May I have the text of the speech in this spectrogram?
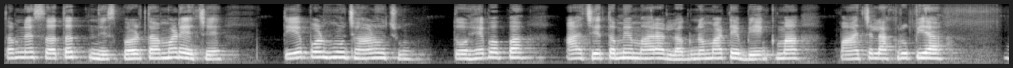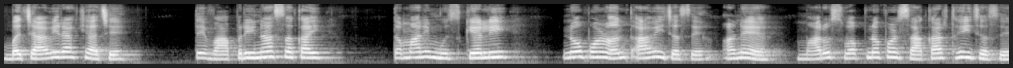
તમને સતત નિષ્ફળતા મળે છે, તે પણ હું જાણું છું. તો હે પપ્પા આ જે તમે મારા લગ્ન માટે બેંકમાં પાંચ લાખ રૂપિયા બચાવી રાખ્યા છે. તે વાપરી ના શકાય. તમારી મુશ્કેલીનો પણ અંત આવી જશે અને મારું સ્વપ્ન પણ સાકાર થઈ જશે.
